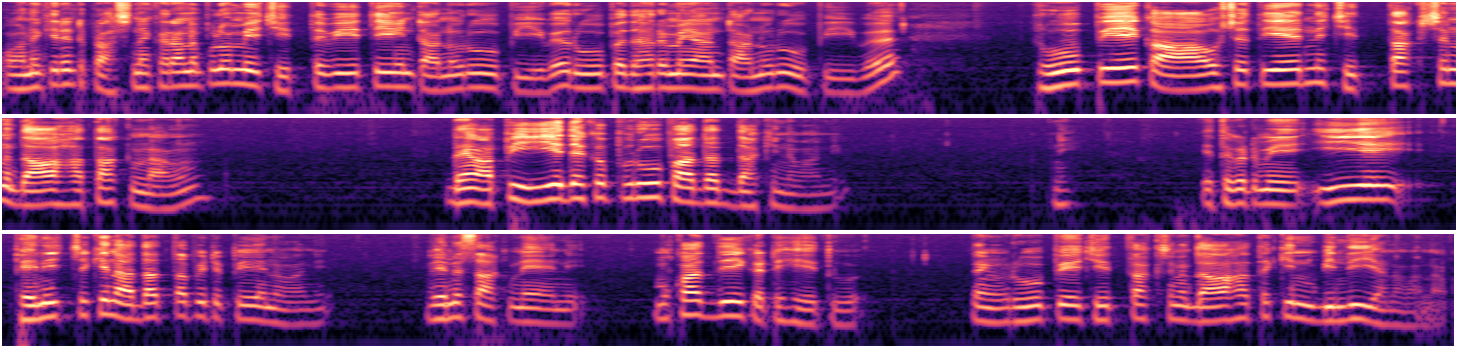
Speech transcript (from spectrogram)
ඕන කෙනෙක්ට ප්‍රශ්න කරන්න පුළුවන් මේ චිත්ත වීතීන්ට අනුරූපීව රූප ධර්මයන්ට අනුරූපීව රූපයක අවශ්‍ය තියෙන චිත්තක්ෂණ 17ක් නම් දැන් අපි ඊයේ දැකපු රූප අදත් දකින්නවනේ. නේ? එතකොට මේ ඊයේ පෙනිච්ච කෙන අදත් අපිට පේනවනේ. වෙනසක් නැහැනේ. මොකක්ද ඒකට හේතුව? දැන් රූපයේ චිත්තක්ෂණ 17කින් බිඳී යනවා නම්.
